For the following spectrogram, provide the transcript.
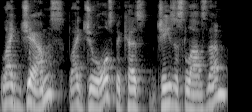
like gems, like jewels, because Jesus loves them.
